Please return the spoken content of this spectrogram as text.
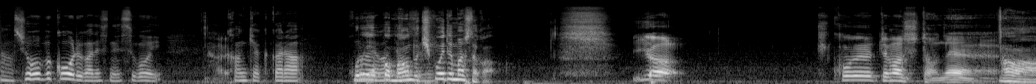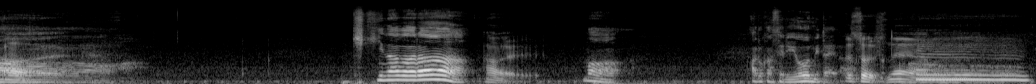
あ勝負コールがですねすごい観客からこれやっぱマウンド聞こえてましたか？い。いや聞こえてましたね。あはあ。聞きながら、い。はい。まあ、歩かせるよみたいな。そうですね。あのん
